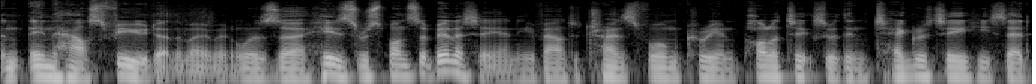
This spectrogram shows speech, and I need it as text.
an in-house feud at the moment, was uh, his responsibility, and he vowed to transform Korean politics with integrity. He said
